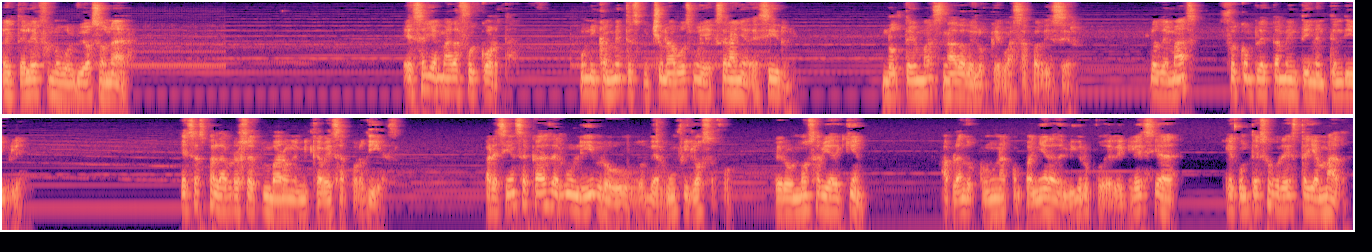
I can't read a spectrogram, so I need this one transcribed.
el teléfono volvió a sonar. Esa llamada fue corta, Únicamente escuché una voz muy extraña decir, no temas nada de lo que vas a padecer. Lo demás fue completamente inentendible. Esas palabras retumbaron en mi cabeza por días. Parecían sacadas de algún libro o de algún filósofo, pero no sabía de quién. Hablando con una compañera de mi grupo de la iglesia, le conté sobre esta llamada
